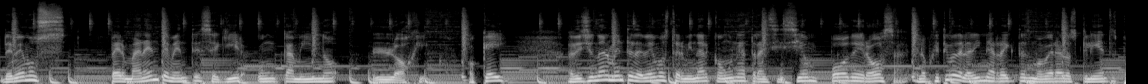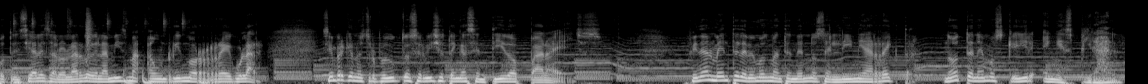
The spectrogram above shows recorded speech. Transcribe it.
debemos permanentemente seguir un camino lógico, ¿ok? Adicionalmente debemos terminar con una transición poderosa. El objetivo de la línea recta es mover a los clientes potenciales a lo largo de la misma a un ritmo regular, siempre que nuestro producto o servicio tenga sentido para ellos. Finalmente debemos mantenernos en línea recta, no tenemos que ir en espiral.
